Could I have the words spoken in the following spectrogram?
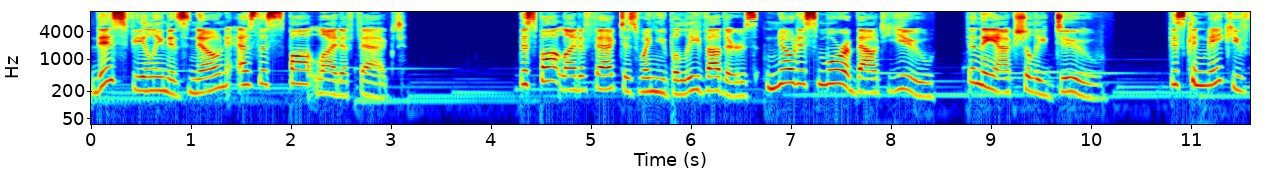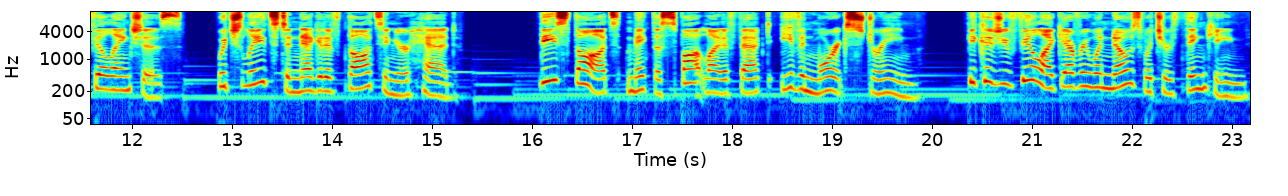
This feeling is known as the spotlight effect. The spotlight effect is when you believe others notice more about you than they actually do. This can make you feel anxious, which leads to negative thoughts in your head. These thoughts make the spotlight effect even more extreme because you feel like everyone knows what you're thinking.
